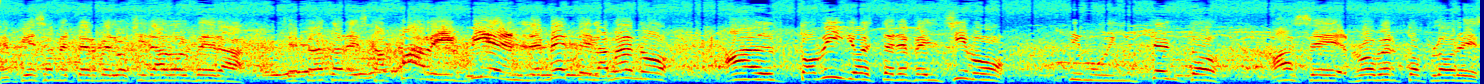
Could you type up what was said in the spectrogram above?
Empieza a meter velocidad Olvera. Se trata de escapar y bien le mete la mano al tobillo este defensivo. Último intento hace Roberto Flores.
